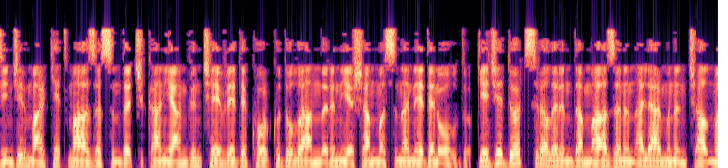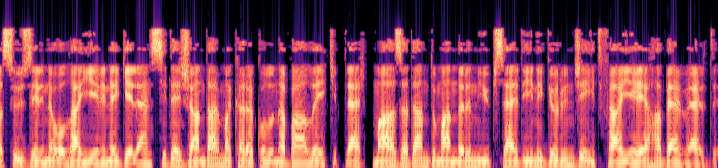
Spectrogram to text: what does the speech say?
zincir market mağazasında çıkan yangın çevrede korku dolu anların yaşanmasına neden oldu. Gece 4 sıralarında mağazanın alarmının çalması üzerine olay yerine gelen Side Jandarma Karakolu'na bağlı ekipler, mağazadan dumanların yükseldiğini görünce itfaiyeye haber verdi.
